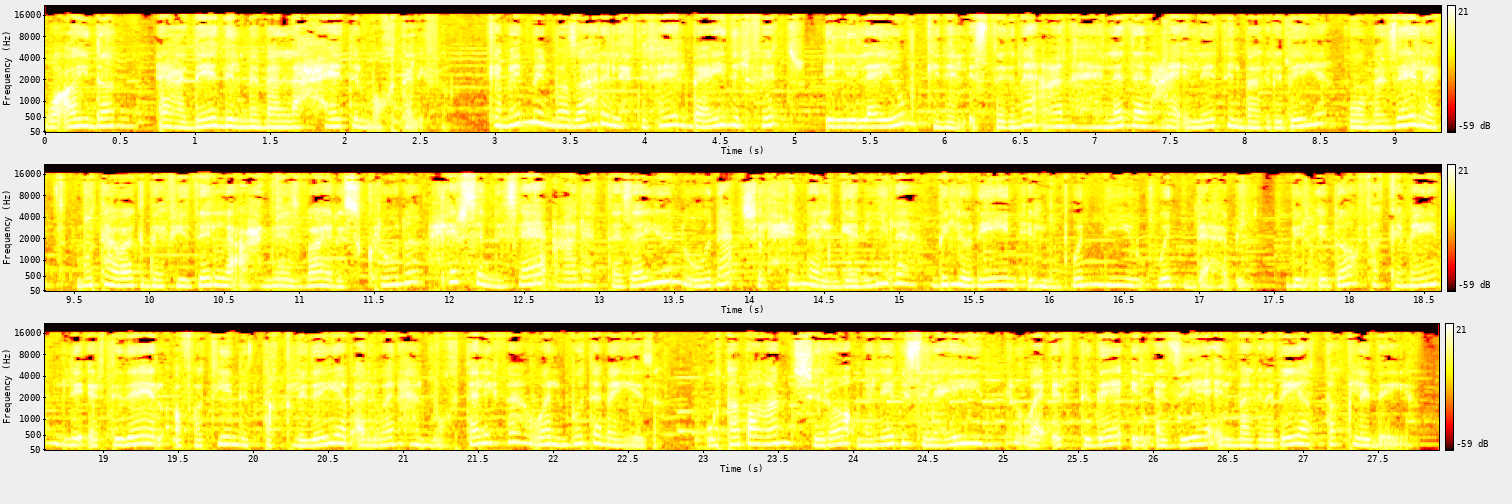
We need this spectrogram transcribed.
وأيضا إعداد المملحات المختلفة. كمان من مظاهر الاحتفال بعيد الفطر اللي لا يمكن الاستغناء عنها لدى العائلات المغربية وما زالت متواجدة في ظل أحداث فيروس كورونا حرص النساء على التزين ونقش الحنة الجميلة باللونين البني والذهبي. بالإضافة كمان لارتداء الأفاطين التقليدية بألوانها المختلفة والمتميزة. وطبعا شراء ملابس العيد وارتداء الأزياء المغربية التقليدية.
